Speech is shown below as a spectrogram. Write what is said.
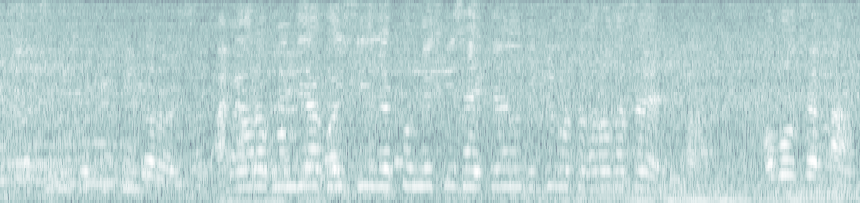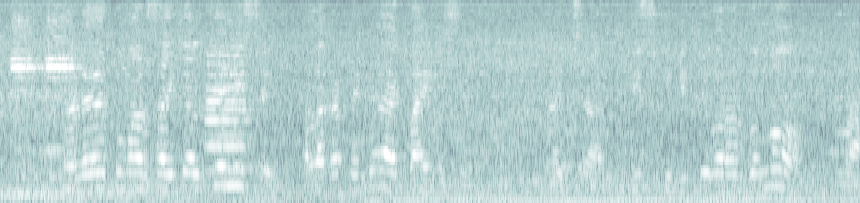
এটা বিক্রি করা হয়েছে। আমি ওরা ফোন দিয়ে কইছি যে তুমি কি সাইকেল বিক্রি করতে কারও কাছে? ও বলছেন না। তাহলে তোমার সাইকেল কে নিছে? এলাকা থেকে এক ভাই নিছে। আচ্ছা কি বিক্রি করার জন্য? না।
